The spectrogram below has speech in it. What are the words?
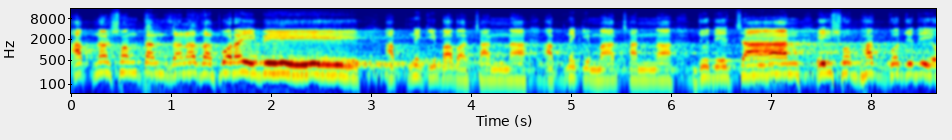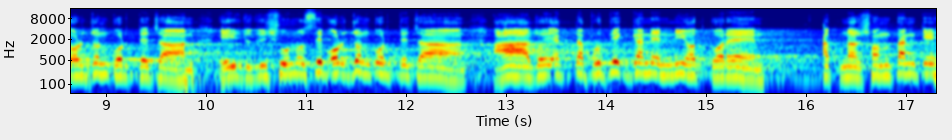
আপনার সন্তান জানাজা পড়াইবে। আপনি কি বাবা চান না? আপনি কি মা চান না? যদি চান, এই সৌভাগ্য যদি অর্জন করতে চান, এই যদি সুনসিব অর্জন করতে চান, আজ ওই একটা প্রতিজ্ঞানের নিয়ত করেন। আপনার সন্তানকে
